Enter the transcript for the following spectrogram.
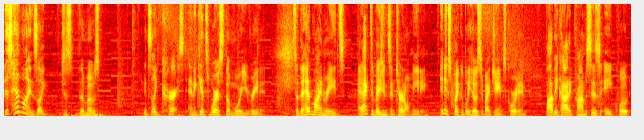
this headline's like just the most it's like cursed and it gets worse the more you read it. So the headline reads At Activision's internal meeting, inexplicably hosted by James Corden, Bobby Kotick promises a quote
